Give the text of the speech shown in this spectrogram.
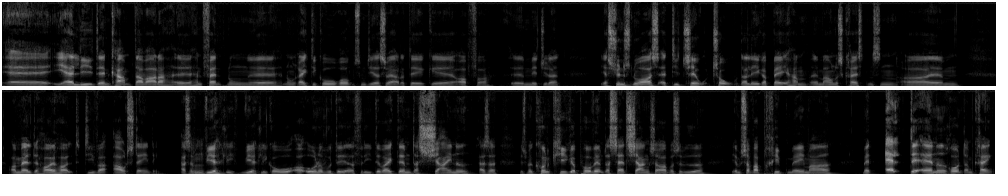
Øh, ja, lige den kamp, der var der. Øh, han fandt nogle, øh, nogle rigtig gode rum, som de har svært at dække øh, op for øh, Midtjylland. Jeg synes nu også, at de to, to der ligger bag ham, øh, Magnus Christensen og, øhm, og Malte Højholdt, de var outstanding. Altså mm. virkelig, virkelig gode og undervurderet, fordi det var ikke dem, der shinede. Altså, hvis man kun kigger på, hvem der satte chancer op og så videre, jamen så var Prip med i meget. Men alt det andet rundt omkring,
